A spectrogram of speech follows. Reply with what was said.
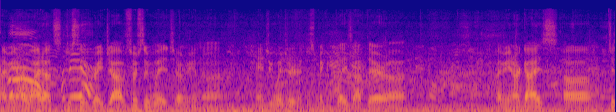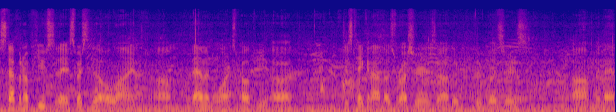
I mean, our wideouts just did a great job, especially Widge. I mean, uh, Andrew Widger just making plays out there. Uh, I mean, our guys uh, just stepping up huge today, especially the O line. Um, them and Lawrence Pelkey uh, just taking on those rushers, uh, their, their blitzers, um, and then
